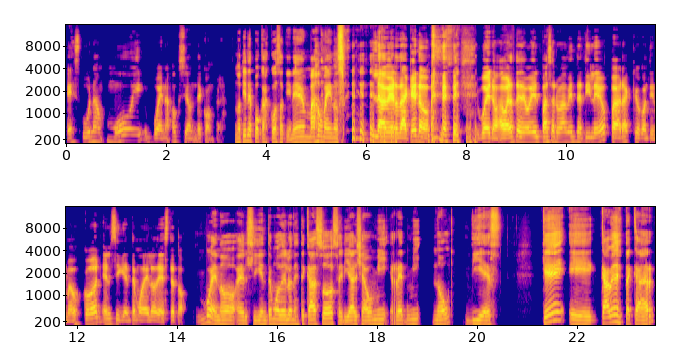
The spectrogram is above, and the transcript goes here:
es una muy buena opción de compra. No tiene pocas cosas, tiene más o menos. La verdad que no. bueno, ahora te doy el paso nuevamente a ti, Leo, para que continuemos con el siguiente modelo de este top. Bueno, el siguiente modelo en este caso sería el Xiaomi Redmi Note 10, que eh, cabe destacar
